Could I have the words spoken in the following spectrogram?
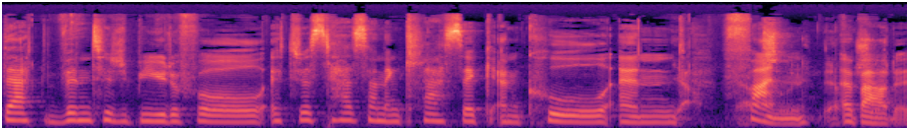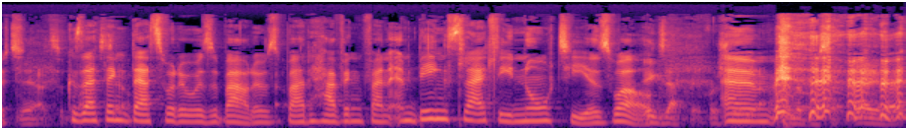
that vintage beautiful. It just has something classic and cool and Yeah. Fun Absolutely. Yeah, about sure. it. Yeah, Because I think yeah. that's what it was about. It was about having fun and being slightly naughty as well. Exactly, for sure. Um, yeah, Yeah, yeah,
